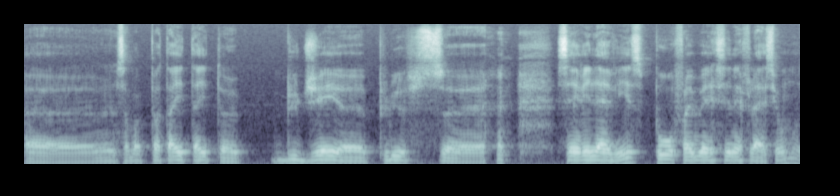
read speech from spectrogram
ça va peut-être être un budget plus serrer la vis pour faire baisser l'inflation,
